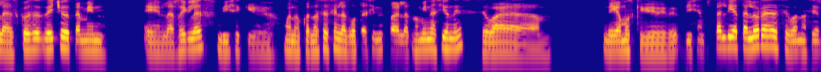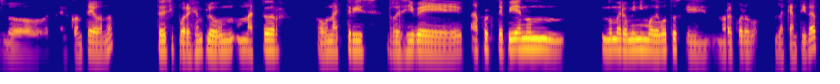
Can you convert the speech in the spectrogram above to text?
las cosas. De hecho, también en las reglas dice que, bueno, cuando se hacen las votaciones para las nominaciones, se va, um, digamos que dicen, pues tal día, tal hora, se van a hacer lo, el conteo, ¿no? Entonces, si por ejemplo un, un actor o una actriz recibe, ah, porque te piden un número mínimo de votos que no recuerdo la cantidad,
